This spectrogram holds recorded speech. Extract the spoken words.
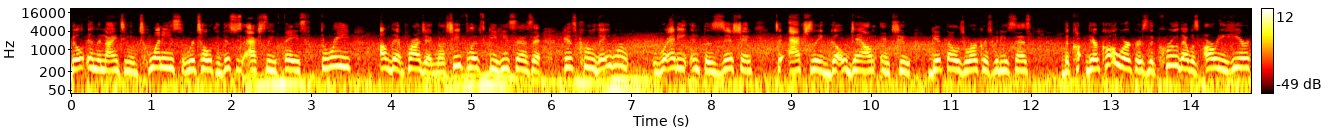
built in the 1920s we're told that this was actually phase three of that project. Now chief lipski he says that his crew they were ready in position to actually go down and to get those workers but he says the, their co-workers the crew that was already here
